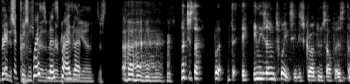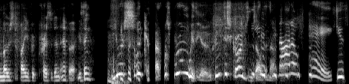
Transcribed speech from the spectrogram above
greatest a Christmas, present I've Christmas given present. you. Just Not just that, but th- in his own tweets, he describes himself as the most favourite president ever. You think you're a psychopath? What's wrong with you? Who describes himself in He's that? not okay. He's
